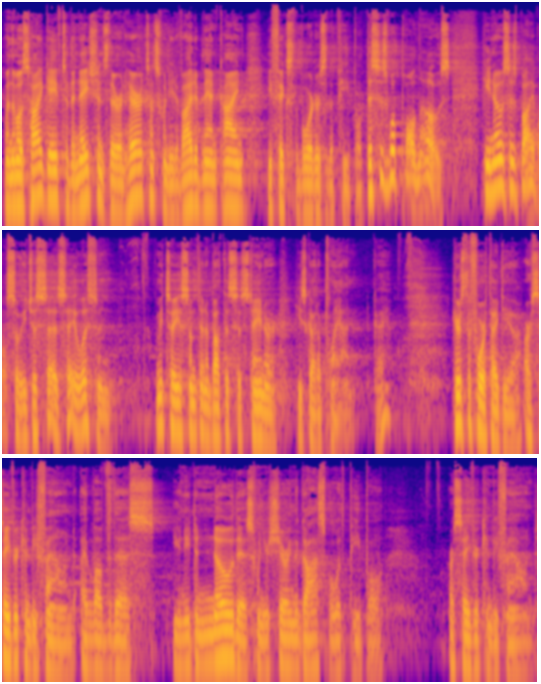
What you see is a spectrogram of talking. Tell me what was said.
When the Most High gave to the nations their inheritance, when he divided mankind, he fixed the borders of the people. This is what Paul knows. He knows his Bible, so he just says, hey, listen, let me tell you something about the sustainer. He's got a plan, okay? Here's the fourth idea our Savior can be found. I love this. You need to know this when you're sharing the gospel with people. Our Savior can be found.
